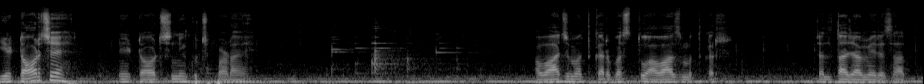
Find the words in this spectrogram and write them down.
ये टॉर्च है? नहीं, टॉर्च नहीं, कुछ पड़ा है। आवाज़ मत कर, बस तू आवाज़ मत कर। चलता जा मेरे साथ।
